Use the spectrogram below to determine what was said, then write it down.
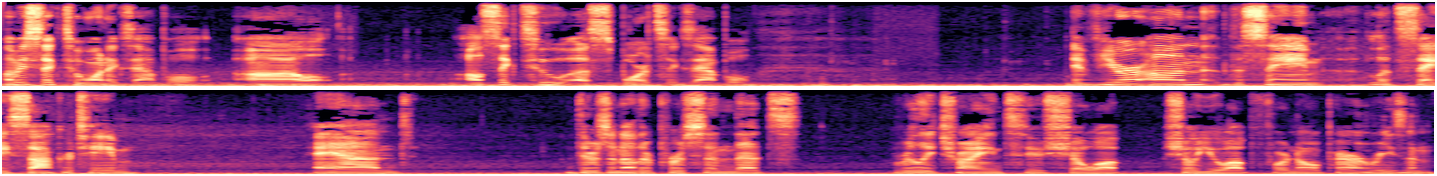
Let me stick to one example. I'll I'll stick to a sports example if you're on the same, let's say, soccer team, and there's another person that's really trying to show up, show you up for no apparent reason,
